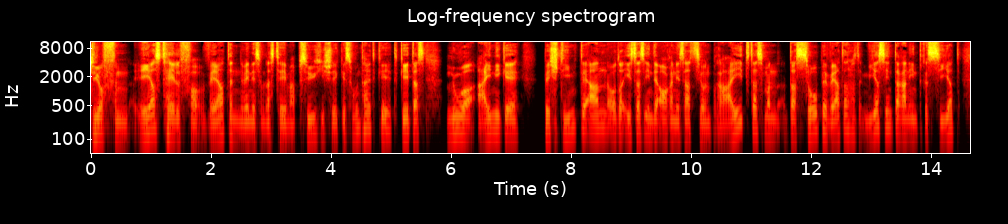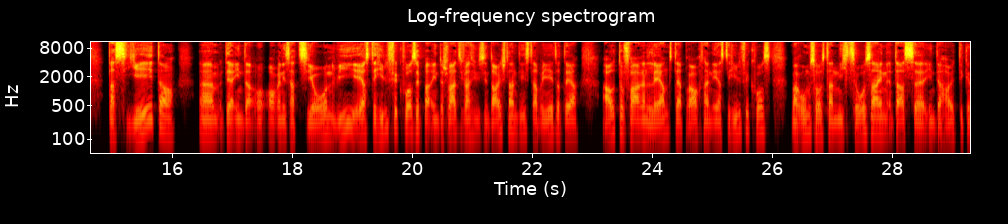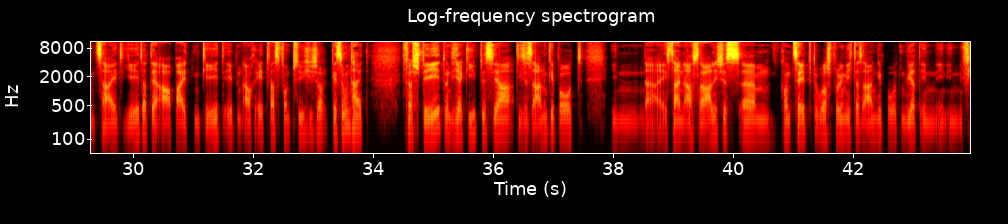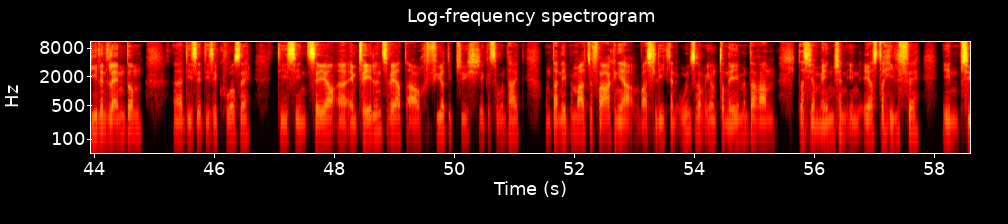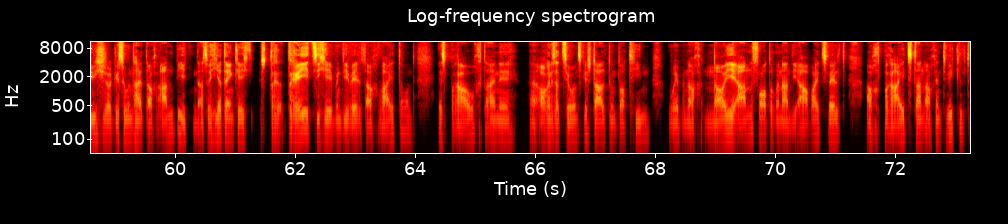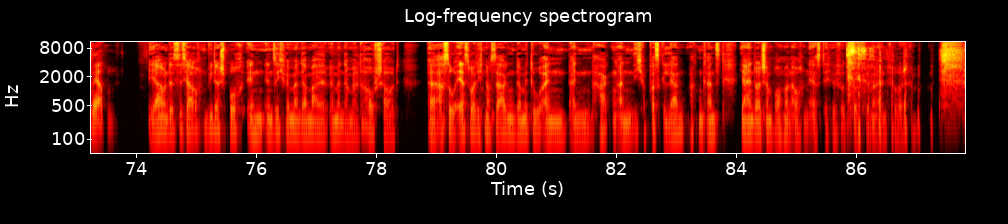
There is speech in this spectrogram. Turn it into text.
dürfen Ersthelfer werden, wenn es um das Thema psychische Gesundheit geht? Geht das nur einige bestimmte an oder ist das in der Organisation breit, dass man das so bewertet? Wir sind daran interessiert, dass jeder ähm, der in der Organisation wie Erste-Hilfe-Kurse in der Schweiz, ich weiß nicht, wie es in Deutschland ist, aber jeder, der Autofahren lernt, der braucht einen Erste-Hilfe-Kurs. Warum soll es dann nicht so sein, dass äh, in der heutigen Zeit jeder, der arbeiten geht, eben auch etwas von psychischer Gesundheit versteht? Und hier gibt es ja dieses Angebot, in, äh, ist ein australisches ähm, Konzept ursprünglich, das angeboten wird in, in, in vielen Ländern äh, diese, diese Kurse die sind sehr äh, empfehlenswert auch für die psychische Gesundheit. Und dann eben mal zu fragen, ja, was liegt denn unserem Unternehmen daran, dass wir Menschen in erster Hilfe in psychischer Gesundheit auch anbieten? Also hier denke ich, dreht sich eben die Welt auch weiter und es braucht eine äh, Organisationsgestaltung dorthin, wo eben auch neue Anforderungen an die Arbeitswelt auch breit dann auch entwickelt werden. Ja, und es ist ja auch ein Widerspruch in, in sich, wenn man da mal, wenn man da mal drauf schaut. Äh, ach so, erst wollte ich noch sagen, damit du einen, einen Haken an ich habe was gelernt machen kannst. Ja, in Deutschland braucht man auch einen Erste-Hilfe-Kurs, wenn man einen Führerschein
